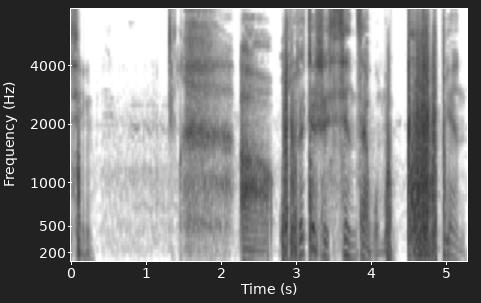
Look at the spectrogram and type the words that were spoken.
情。啊，我觉得这是现在我们普遍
